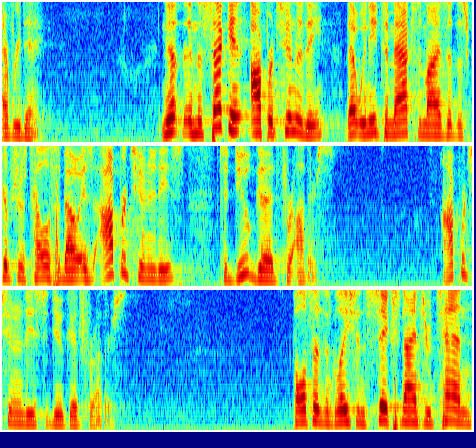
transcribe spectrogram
every day. And the second opportunity that we need to maximize that the scriptures tell us about is opportunities to do good for others. Opportunities to do good for others. Paul says in Galatians 6 9 through 10,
